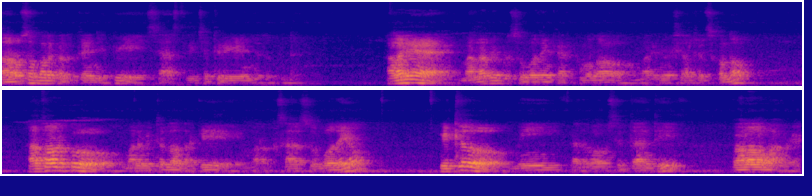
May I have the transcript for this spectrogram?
సర్వసభలు కలుగుతాయని చెప్పి శాస్త్రీచ తెలియజేయడం జరుగుతుంది. అలాగే మళ్ళీ ఇప్పుడు శుభోదయం కార్యక్రమంలో మరిన్ని విషయాలు తెలుసుకుందాం. అంతవరకు మన మిత్రులందరికీ మరొకసారి శుభోదయం. ఇట్లు మీ పెదబాబు సిద్ధాంతి గొల్లల మామిడి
